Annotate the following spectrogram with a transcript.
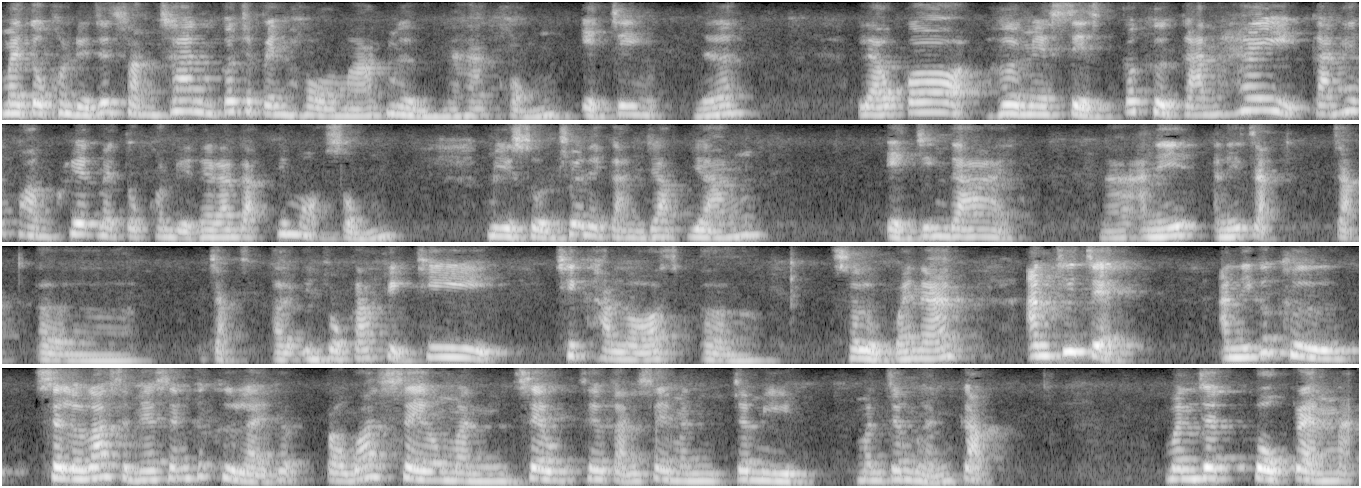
ไมโตคอนเดรียฟังชันก็จะเป็น hallmark หนึ่งนะคะของ aging เนอะแล้วก็ hormesis ก็คือการให้การให้ความเครียดไมโตคอนเดรียในระดับที่เหมาะสม มีส่วนช่วยในการยับยั้ง aging ได้นะอันนี้อันนี้จากจากเอ่อจากเอ่ออินโฟกราฟิกที่ที่คาร์ลอสเอ่อสรุปไว้นะ อันที่ 7 อันนี้ก็คือ cellular senescence ก็คืออะไรแปลว่าเซลล์มันเซลล์เซลล์แต่ละเซลล์มันจะมีมันจะเหมือนกับ มันจะโปรแกรมอะ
